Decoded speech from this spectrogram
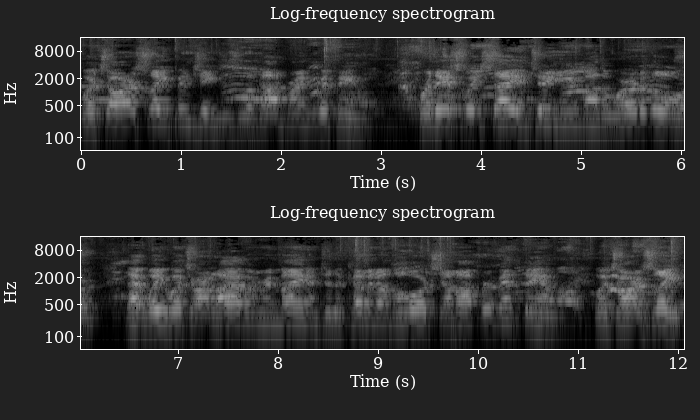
which are asleep in Jesus will God bring with him. For this we say unto you by the word of the Lord, that we which are alive and remain unto the coming of the Lord shall not prevent them which are asleep.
